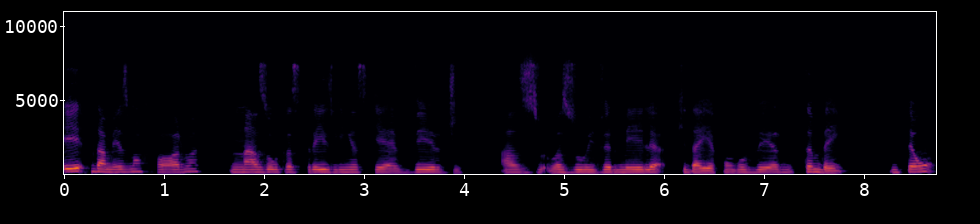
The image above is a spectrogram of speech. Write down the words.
e da mesma forma, nas outras três linhas que é verde, azul, azul e vermelha, que daí é com o governo também. Então,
